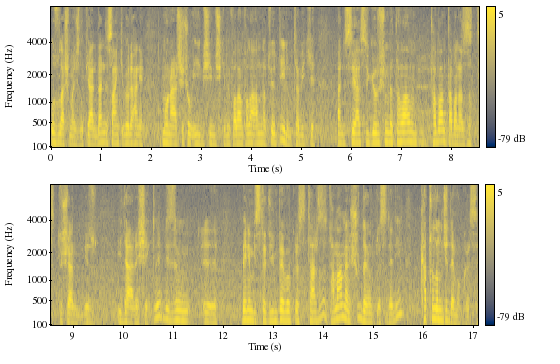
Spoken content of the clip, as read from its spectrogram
uzlaşmacılık. Yani ben de sanki böyle hani monarşi çok iyi bir şeymiş gibi falan falan anlatıyor değilim. Tabii ki hani siyasi görüşümde tamam taban tabana zıt düşen bir idare şekli. Bizim e, benim istediğim demokrasi tarzı tamamen şu demokrasi de değil, katılımcı demokrasi.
